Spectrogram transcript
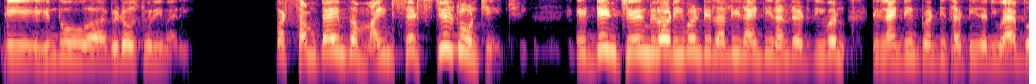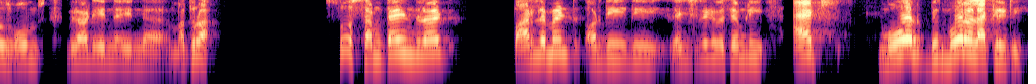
the Hindu uh, widows to remarry. But sometimes the mindset still don't change. It didn't change, my lord, even till early 1900s, even till 1920, 30s, and you have those homes, my lord, in, in uh, Mathura. So sometimes, my lord, Parliament or the, the Legislative Assembly acts more with more alacrity.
